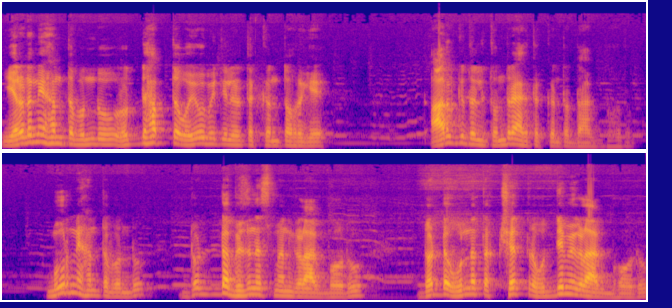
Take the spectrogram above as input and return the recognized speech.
ಎರಡನೇ ಹಂತ ಬಂದು ವೃದ್ಧಾಪ್ತ ವಯೋಮಿತಿಯಲ್ಲಿರ್ತಕ್ಕಂಥವ್ರಿಗೆ ಆರೋಗ್ಯದಲ್ಲಿ ತೊಂದರೆ ಆಗ್ತಕ್ಕಂಥದ್ದಾಗಬಹುದು. ಮೂರನೇ ಹಂತ ಬಂದು ದೊಡ್ಡ ಬಿಸ್ನೆಸ್ ಮ್ಯಾನ್ಗಳಾಗ್ಬೋದು ದೊಡ್ಡ ಉನ್ನತ ಕ್ಷೇತ್ರ ಉದ್ಯಮಿಗಳಾಗಬಹುದು.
